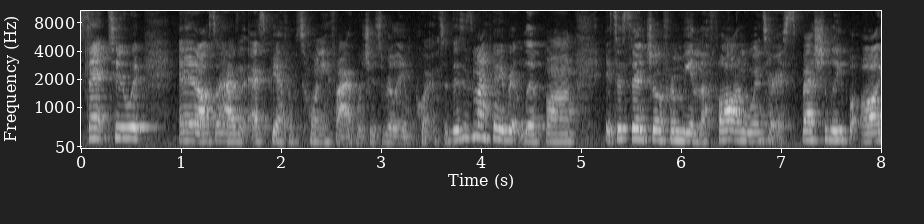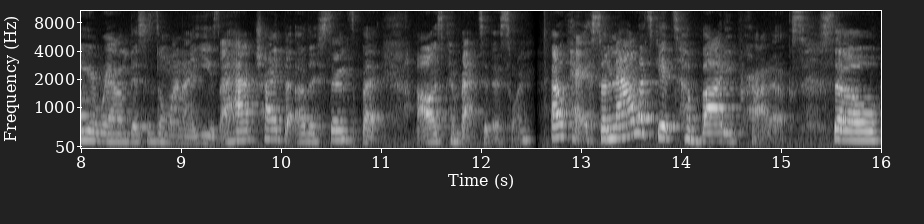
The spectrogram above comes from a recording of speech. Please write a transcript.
scent to it and it also has an SPF of 25 which is really important. So this is my favorite lip balm. It's essential for me in the fall and winter especially but all year round this is the one I use. I have tried the other scents but I always come back to this one. Okay so now let's get to body products. So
